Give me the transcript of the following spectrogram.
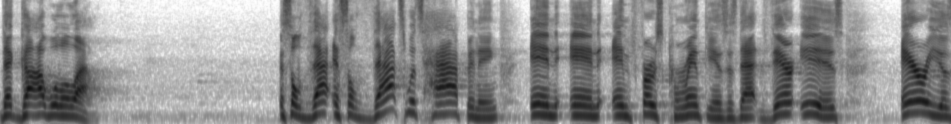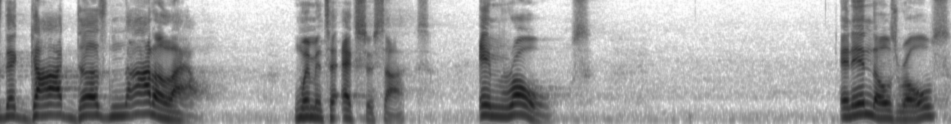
That God will allow. And so that and so that's what's happening in in in First Corinthians is that there is areas that God does not allow women to exercise in roles. And in those roles,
